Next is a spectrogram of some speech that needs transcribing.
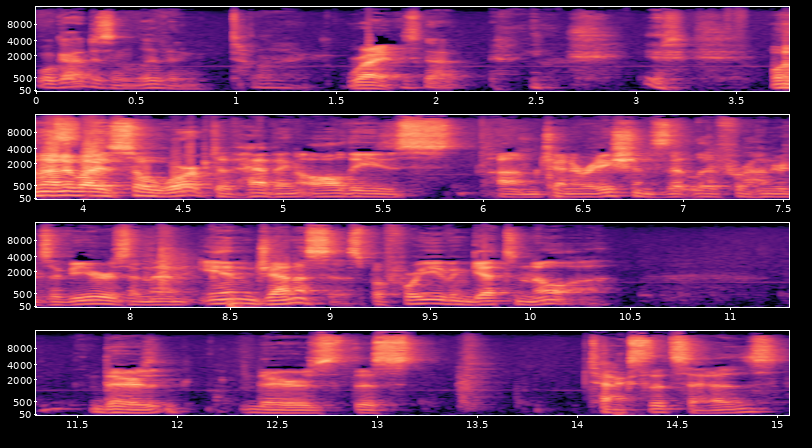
Well, God doesn't live in time. right. He's not. Well, it is so warped of having all these um, generations that live for hundreds of years, and then in Genesis, before you even get to Noah, there's there's this text that says,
